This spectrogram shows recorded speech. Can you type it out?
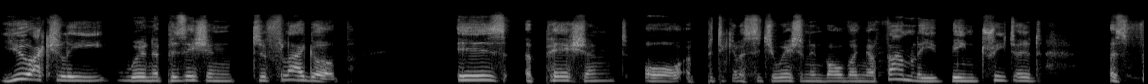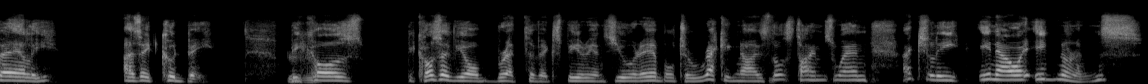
you actually were in a position to flag up is a patient or a particular situation involving a family being treated as fairly as it could be mm-hmm. because because of your breadth of experience you were able to recognize those times when actually in our ignorance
